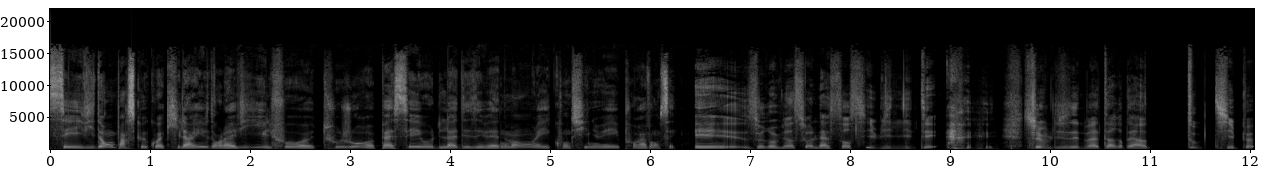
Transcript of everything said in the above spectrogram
c'est évident parce que quoi qu'il arrive dans la vie, il faut euh, toujours passer au-delà des événements et continuer pour avancer. Et je reviens sur la sensibilité. Je suis obligée de m'attarder un tout petit peu.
